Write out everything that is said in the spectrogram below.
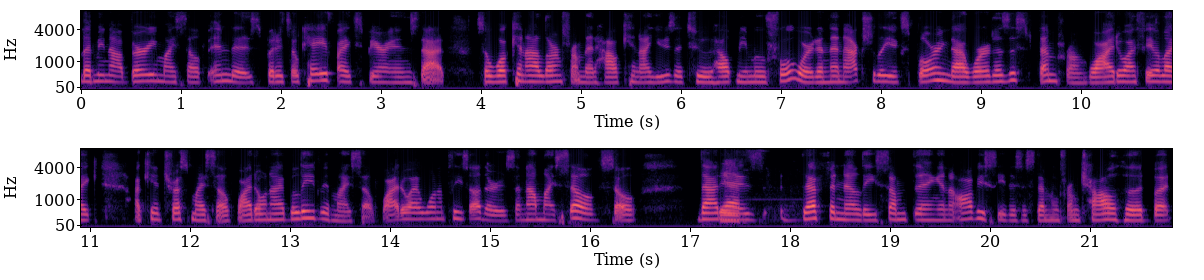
let me not bury myself in this, but it's okay if I experience that. So what can I learn from it? How can I use it to help me move forward? And then actually exploring that where does this stem from? Why do I feel like I can't trust myself? Why don't I believe in myself? Why do I want to please others and not myself? So that yes. is definitely something and obviously this is stemming from childhood but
